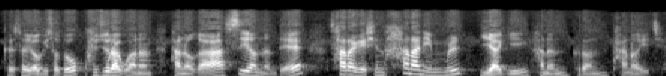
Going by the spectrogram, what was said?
그래서 여기서도 구주라고 하는 단어가 쓰였는데 살아계신 하나님을 이야기하는 그런 단어이지요.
